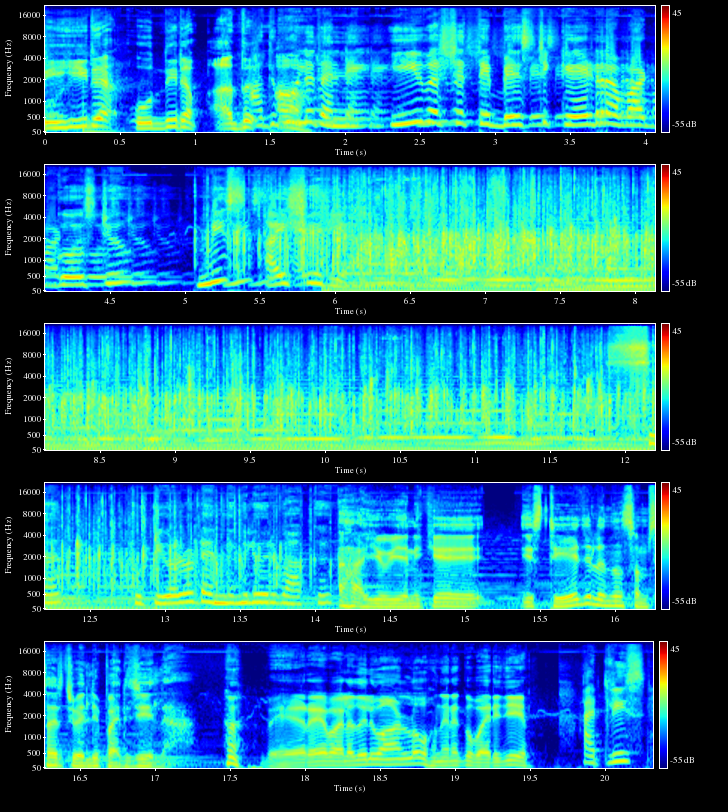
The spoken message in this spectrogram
വീര ഉദിരം അത് അതുപോലെ തന്നെ ഈ വർഷത്തെ best cadre award goes to miss Aishwarya sir കുട്ടികളോട് എന്തെങ്കിലും ഒരു വാക്ക്? അയ്യോ എനിക്ക് ഈ സ്റ്റേജിലൊന്നും സംസാരിച്ച് വലിയ പരിചയമില്ല. ഹ, വേറെ പലതിലുമാണല്ലോ നിനക്ക് പരിചയം. അറ്റ്ലീസ്റ്റ്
